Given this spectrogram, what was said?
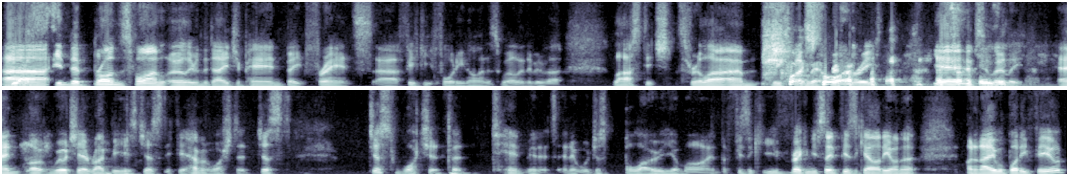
Uh, yes. In the bronze final earlier in the day, Japan beat France uh, 50 49 as well in a bit of a last ditch thriller. Um, we spoke about referees. yeah, absolutely. And look, wheelchair rugby is just, if you haven't watched it, just just watch it for 10 minutes and it will just blow your mind. The physical, you reckon you've seen physicality on a on an able body field?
